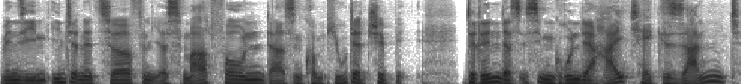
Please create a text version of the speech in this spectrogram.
wenn Sie im Internet surfen, Ihr Smartphone, da ist ein Computerchip drin. Das ist im Grunde Hightech-Sand.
